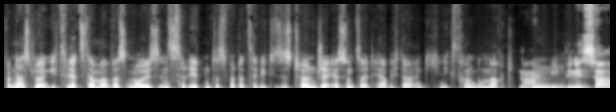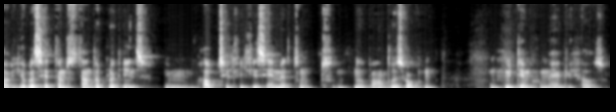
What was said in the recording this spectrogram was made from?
wann hast du eigentlich zuletzt da mal was Neues installiert? Und das war tatsächlich dieses Turn.js und seither habe ich da eigentlich nichts dran gemacht. Nein, Mhm. ich bin jetzt sauer. Ich habe seit dem Standard-Plugins, hauptsächlich das Emmet und, und nur ein paar andere Sachen. Und mit dem komme ich eigentlich aus.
